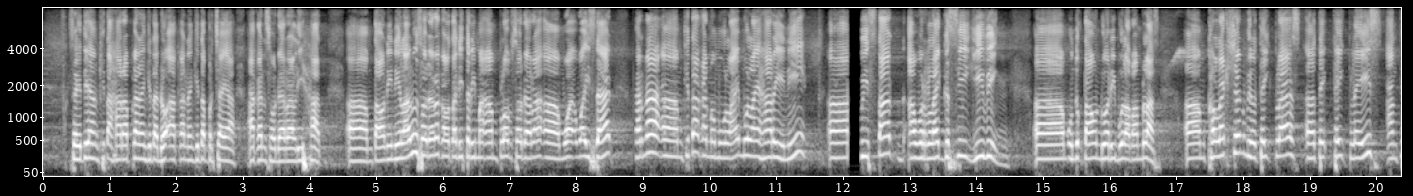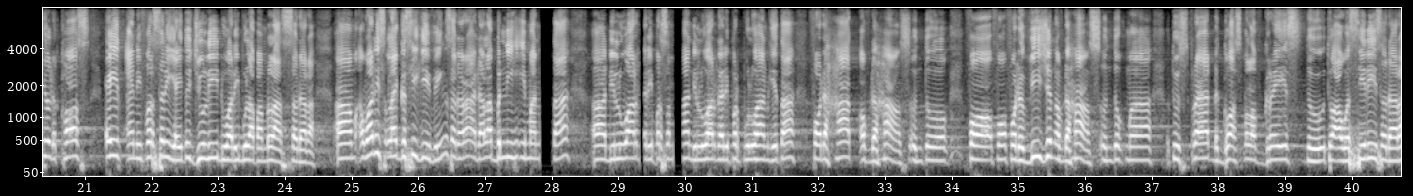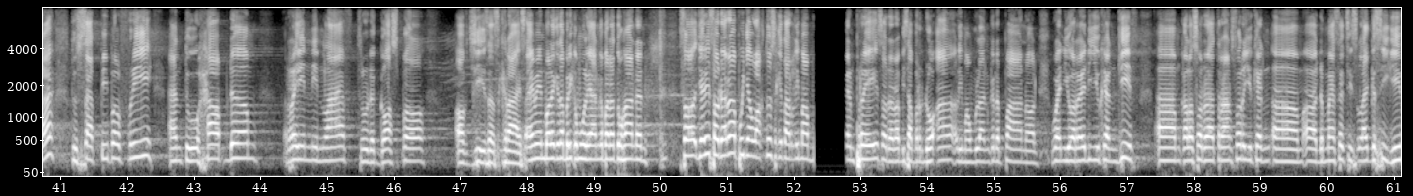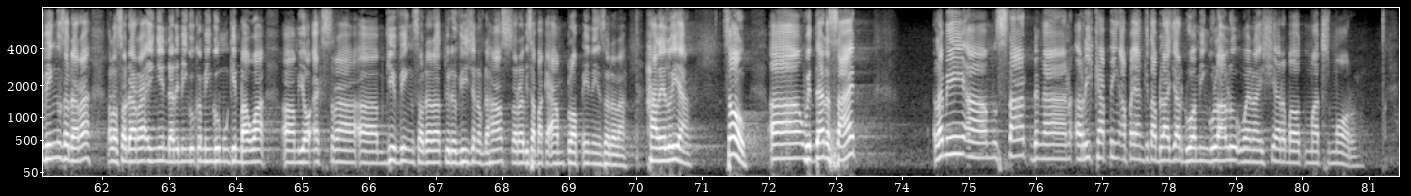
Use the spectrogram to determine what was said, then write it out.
So itu yang kita harapkan, yang kita doakan, dan kita percaya akan saudara lihat um, tahun ini. Lalu saudara kalau tadi terima amplop saudara, um, why, why is that? Karena um, kita akan memulai, mulai hari ini, uh, we start our legacy giving um, untuk tahun 2018. Um, collection will take place, uh, take, take place until the cost 8th anniversary yaitu Juli 2018 saudara. Um, what is legacy giving saudara adalah benih iman kita uh, di luar dari persembahan, di luar dari perpuluhan kita for the heart of the house untuk for for for the vision of the house untuk me, to spread the gospel of grace to to our city saudara, to set people free and to help them reign in life through the gospel of Jesus Christ. Amin. Boleh kita beri kemuliaan kepada Tuhan dan so jadi saudara punya waktu sekitar lima bulan can pray, saudara bisa berdoa lima bulan ke depan. On when you are ready, you can give. Um, kalau saudara transfer, you can. Um, uh, the message is legacy giving, saudara. Kalau saudara ingin dari minggu ke minggu mungkin bawa um, your extra um, giving, saudara to the vision of the house, saudara bisa pakai amplop ini, saudara. Haleluya. So uh, with that aside, Let me um, start dengan recapping apa yang kita belajar dua minggu lalu when I share about much more.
